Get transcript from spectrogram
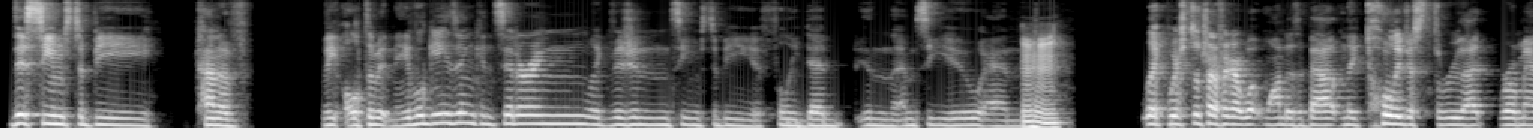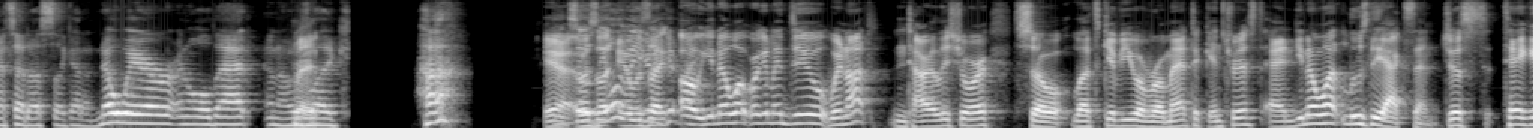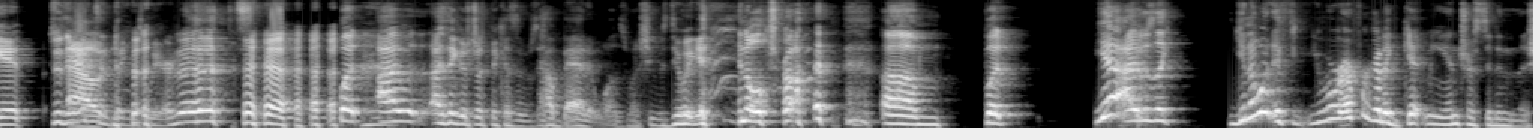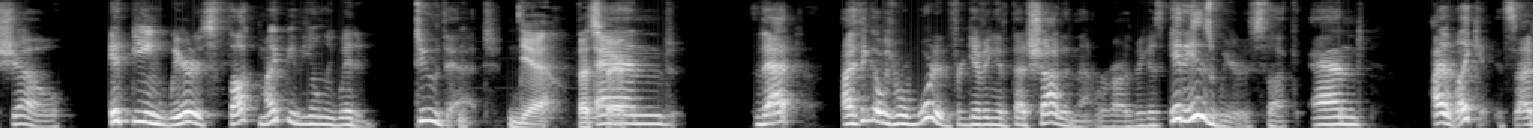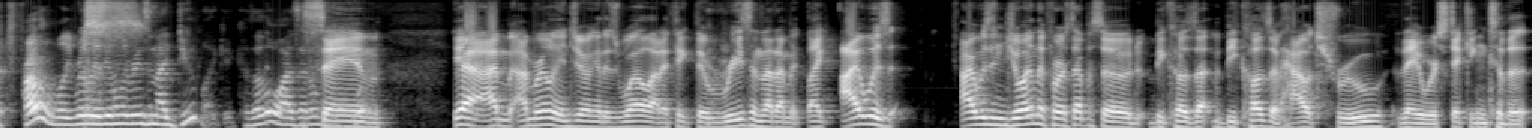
this seems to be kind of the ultimate navel gazing, considering like Vision seems to be fully dead in the MCU, and Mhm. like we're still trying to figure out what Wanda's about, and they totally just threw that romance at us like out of nowhere and all that, and I was Right. like, "Huh." Yeah, so it was the like only it way was you're gonna like, get oh, my- you know what we're gonna do? We're not entirely sure, so let's give you a romantic interest, and you know what? Lose the accent. Just take it. Dude, the out. accent thing is weird. But I, I think it was just because it was how bad it was when she was doing it in Ultron. Um, but yeah, I was like, you know what? If you were ever going to get me interested in the show, it being weird as fuck might be the only way to do that. yeah, that's fair. and that I think I was rewarded for giving it that shot in that regard because it is weird as fuck, and I like it. It's, it's probably really the only reason I do like it because otherwise I don't. Same. Yeah, I'm I'm really enjoying it as well, and I think the reason that I'm like I was I was enjoying the first episode because because of how true they were sticking to the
